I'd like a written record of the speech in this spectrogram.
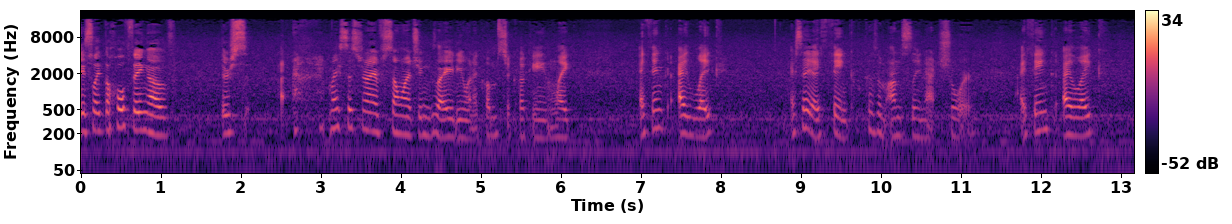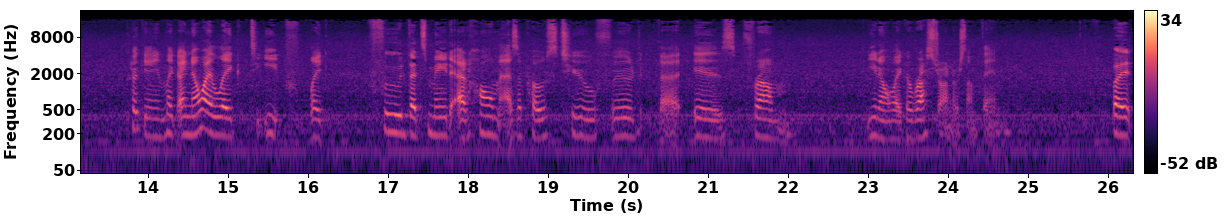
it's like the whole thing of there's my sister and I have so much anxiety when it comes to cooking. Like, I think I like, I say I think because I'm honestly not sure. I think I like cooking. Like, I know I like to eat, like, food that's made at home as opposed to food that is from, you know, like a restaurant or something. But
